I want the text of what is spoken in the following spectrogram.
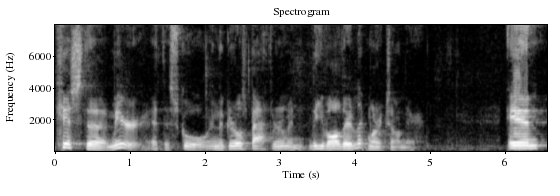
kiss the mirror at the school in the girls' bathroom and leave all their lip marks on there. And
